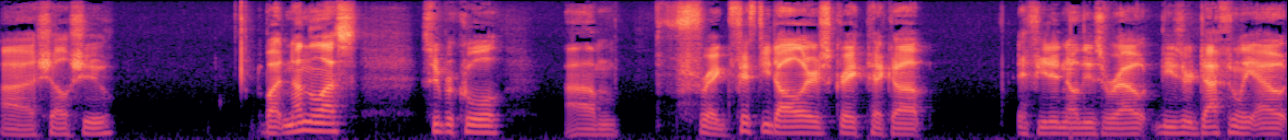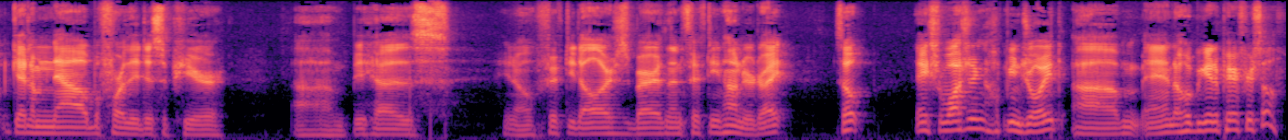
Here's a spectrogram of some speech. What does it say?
uh, shell shoe, but nonetheless, super cool. Um, frig, fifty dollars, great pickup if you didn't know these were out, these are definitely out. Get them now before they disappear, um, because you know fifty dollars is better than fifteen hundred, right? So thanks for watching. Hope you enjoyed, um, and I hope you get a pair for yourself.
